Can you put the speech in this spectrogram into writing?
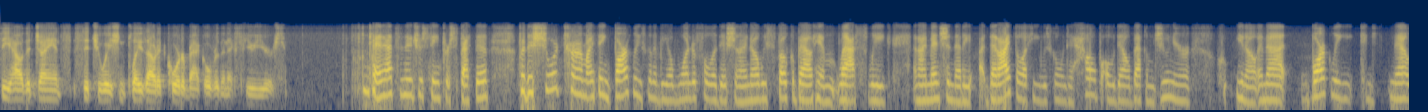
see how the Giants' situation plays out at quarterback over the next few years. Okay, that's an interesting perspective. For the short term, I think Barkley's going to be a wonderful addition. I know we spoke about him last week, and I mentioned that he that I thought he was going to help Odell Beckham Jr. You know, and that Barkley can now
